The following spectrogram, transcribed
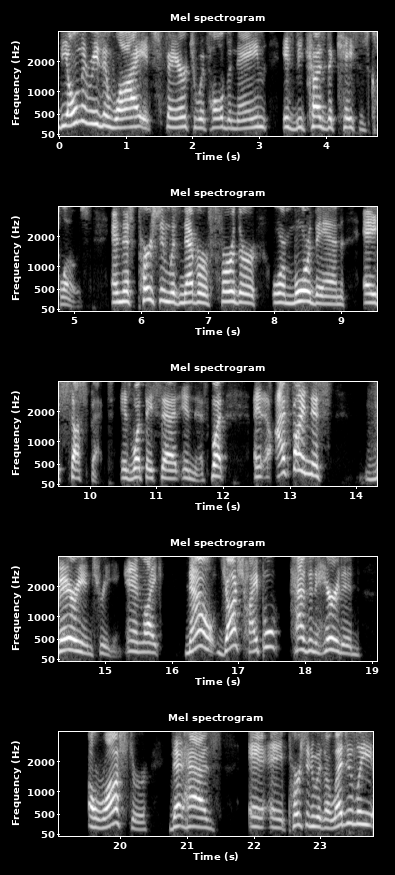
the only reason why it's fair to withhold the name is because the case is closed. And this person was never further or more than a suspect, is what they said in this. But I find this very intriguing. And like now, Josh Heupel has inherited a roster that has a, a person who has allegedly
